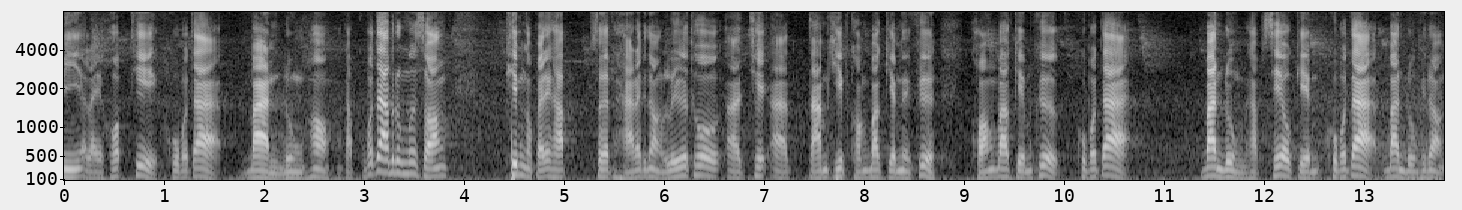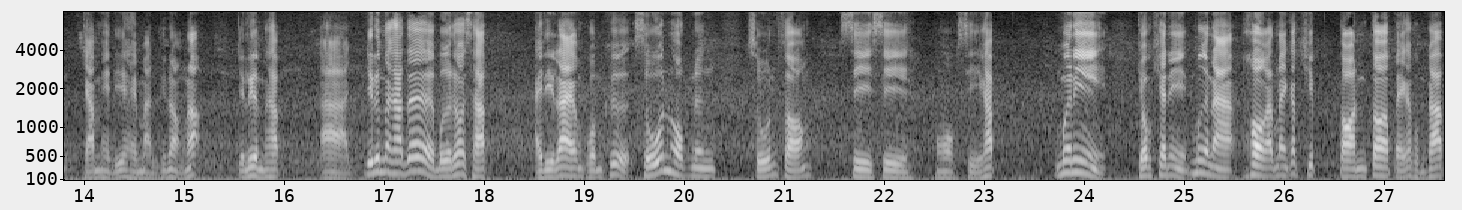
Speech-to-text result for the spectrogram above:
มีอะไรครบที่คูโบต้าบ้านดุงเฮานะครับคูโบต้าบ้านดุงมือสองพิมพ์เข้าไปเลยครับเสิร์ชหาได้พี่น้อง หรือโทรเช็คตามคลิปของบาเกมเนี่ยคือ ของบาเกมคือคูปต้าบ้านดุงนะครับเซลลเกมคูปต้าบ้านดุงพี่น้องจำให้ดีให้มันพี่น้องเนาะอย่าลืมนะครับอ่าอย่าลืมนะครับเด้อเบอร์โทรศัพท์ไอดีไลน์ของผมคือ 061 02 44 64 ครับเมื่อนี้ จบแค่นี้เมื่อหน้าพอกันไหมครับคลิปตอนต่อไปครับผมครับ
